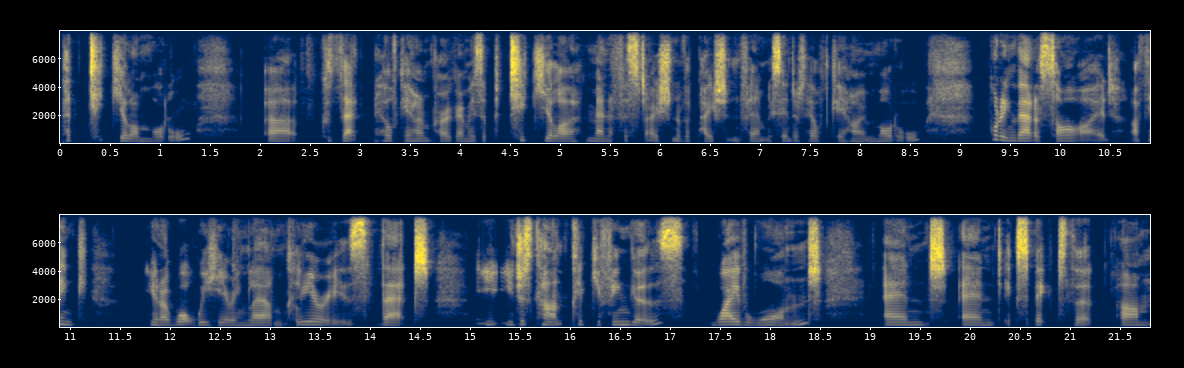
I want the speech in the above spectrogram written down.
particular model because uh, that healthcare home program is a particular manifestation of a patient and family centred healthcare home model putting that aside, I think, you know, what we're hearing loud and clear is that you, you just can't click your fingers wave a wand and and expect that um,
